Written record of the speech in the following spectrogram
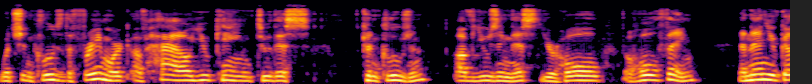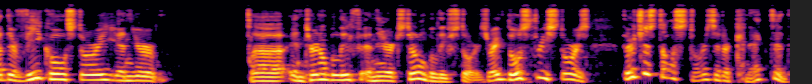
which includes the framework of how you came to this conclusion of using this your whole the whole thing. And then you've got their vehicle story and your uh, internal belief and their external belief stories right? Those three stories they're just all stories that are connected.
